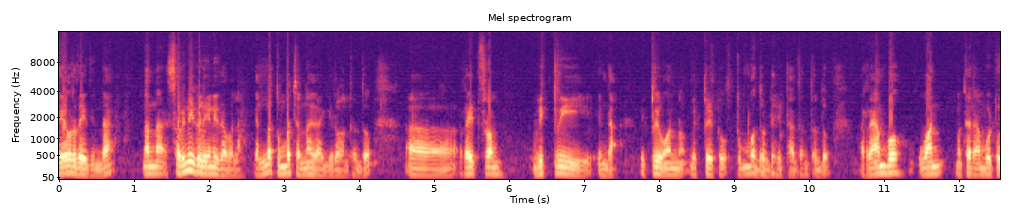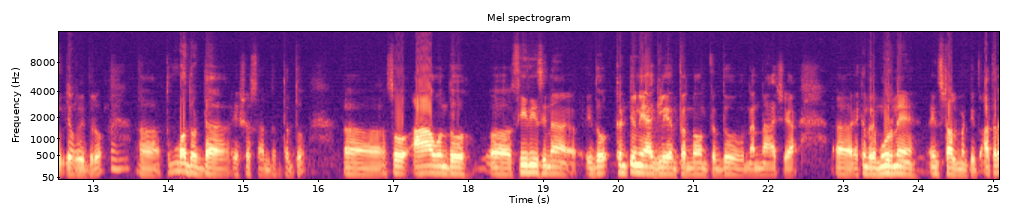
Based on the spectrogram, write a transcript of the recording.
ದೇವರ ದಯದಿಂದ ನನ್ನ ಸರಣಿಗಳೇನಿದಾವಲ್ಲ ಎಲ್ಲ ತುಂಬ ಚೆನ್ನಾಗಾಗಿರುವಂಥದ್ದು. ರೈಟ್ ಫ್ರಮ್ ವಿಕ್ಟ್ರಿಯಿಂದ ವಿಕ್ಟ್ರಿ ಒನ್ ವಿಕ್ಟ್ರಿ ಟು ತುಂಬ ದೊಡ್ಡ ಹಿಟ್ ಆದಂಥದ್ದು. ರ್ಯಾಂಬೋ ಒನ್ ಮತ್ತು ರ್ಯಾಂಬೋ ಟು ಇವರು ಇದ್ದರು ತುಂಬ ದೊಡ್ಡ ಯಶಸ್ಸಾದಂಥದ್ದು. ಸೊ ಆ ಒಂದು ಸೀರೀಸಿನ ಇದು ಕಂಟಿನ್ಯೂ ಆಗಲಿ ಅಂತ ಅನ್ನೋವಂಥದ್ದು ನನ್ನ ಆಶಯ. ಯಾಕಂದರೆ ಮೂರನೇ ಇನ್ಸ್ಟಾಲ್ಮೆಂಟ್ ಇದು. ಆ ಥರ,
